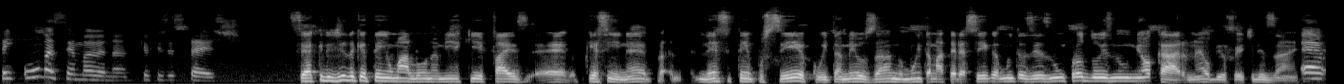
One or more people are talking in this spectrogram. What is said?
Tem uma semana que eu fiz esse teste. Você acredita que tem uma aluna minha que faz, é, porque assim, né, nesse tempo seco e também usando muita matéria seca, muitas vezes não produz no miocário, né, o biofertilizante. É.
